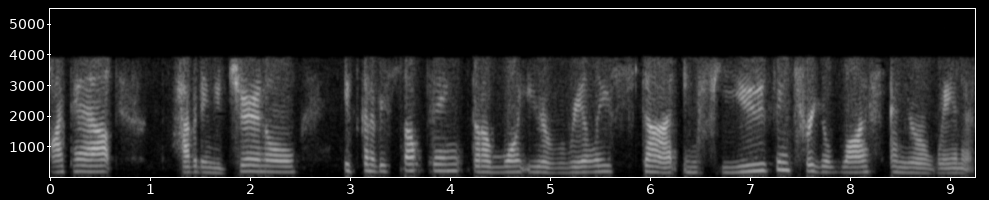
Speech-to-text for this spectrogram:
type out, have it in your journal. It's going to be something that I want you to really start infusing through your life and your awareness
